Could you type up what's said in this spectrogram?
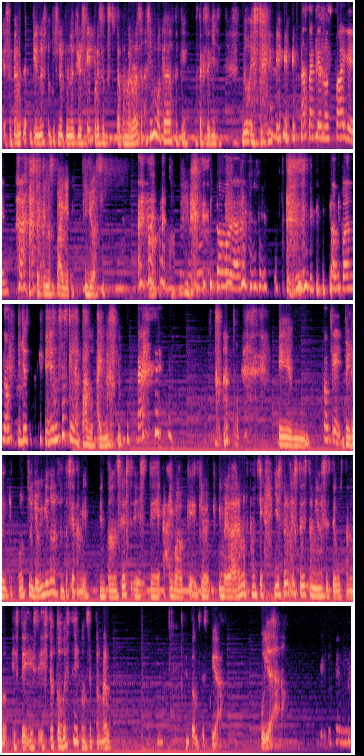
Exactamente, que no está patrocinado por Naturescape, por eso estoy tapando el brazo. Así me va a quedar hasta que, hasta que se quite. No, este. hasta que nos paguen. hasta que nos paguen. Y yo así. Como la tapando. Y yo, y yo no sabes que la pago. Ay, no. eh, Ok. Pero yo, yo viviendo la fantasía también. Entonces, este, ay, wow, que, que, que verdaderamente fantasía. Y espero que a ustedes también les esté gustando este, este, este, todo este concepto nuevo. Entonces, cuidado, cuidado.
